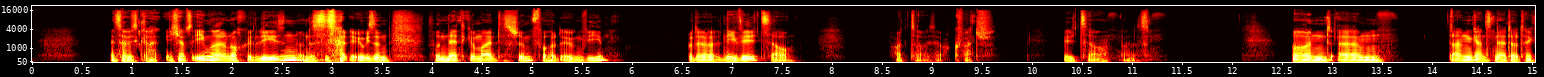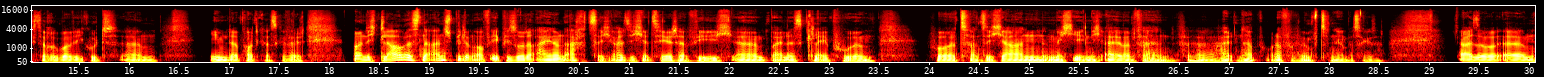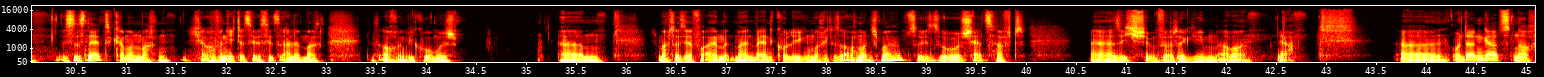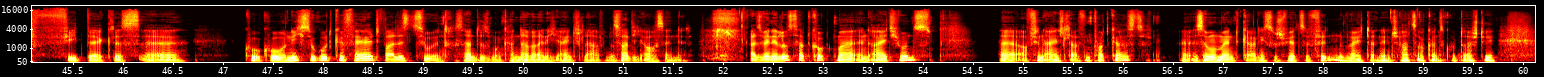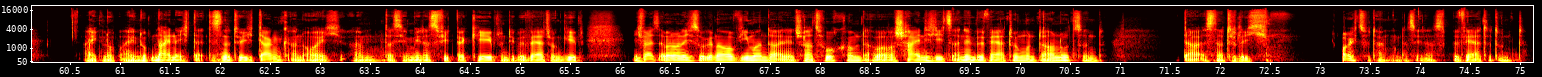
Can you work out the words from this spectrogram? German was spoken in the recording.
Jetzt habe ich es Ich habe es eben gerade noch gelesen und es ist halt irgendwie so ein, so ein nett gemeintes Schimpfwort irgendwie. Oder, nee, Wildsau. Potsau ist ja auch Quatsch. Wildsau war das. Und ähm, dann ein ganz netter Text darüber, wie gut ähm, ihm der Podcast gefällt. Und ich glaube, es ist eine Anspielung auf Episode 81, als ich erzählt habe, wie ich äh, bei Les Claypool vor 20 Jahren mich ähnlich albern ver verhalten habe. Oder vor 15 Jahren besser gesagt. Also, ähm, es ist nett, kann man machen. Ich hoffe nicht, dass ihr das jetzt alle macht. Das ist auch irgendwie komisch. Ähm, ich mache das ja vor allem mit meinen Bandkollegen, mache ich das auch manchmal, so, so scherzhaft äh, sich Schimpfwörter geben, aber ja. Äh, und dann gab es noch Feedback, dass äh, Coco nicht so gut gefällt, weil es zu interessant ist. Man kann dabei nicht einschlafen. Das fand ich auch sehr nett. Also wenn ihr Lust habt, guckt mal in iTunes äh, auf den Einschlafen-Podcast. Äh, ist im Moment gar nicht so schwer zu finden, weil ich da in den Charts auch ganz gut dastehe. Eigenlob, Eigenlob. Nein, ich, das ist natürlich Dank an euch, ähm, dass ihr mir das Feedback gebt und die Bewertung gebt. Ich weiß immer noch nicht so genau, wie man da in den Charts hochkommt, aber wahrscheinlich liegt es an den Bewertungen und Downloads und da ist natürlich euch zu danken, dass ihr das bewertet und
